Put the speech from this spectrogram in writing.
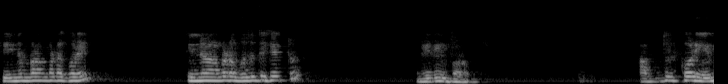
তিন নম্বর অঙ্কটা করি, তিন নম্বর অঙ্কটা বুঝে দেখি একটু। রিডিং পড়ো। আব্দুল করিম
